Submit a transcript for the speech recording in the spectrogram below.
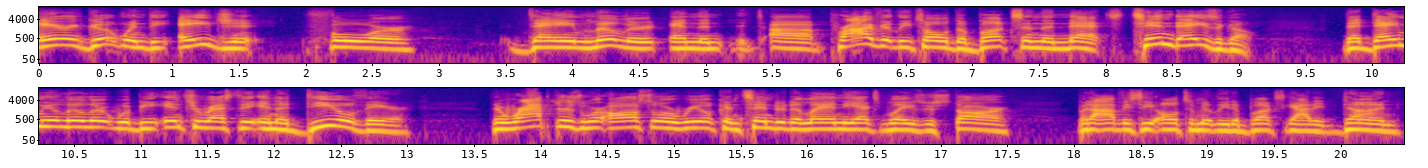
Aaron Goodwin, the agent for Dame Lillard and the uh, privately told the Bucks and the Nets 10 days ago that Damian Lillard would be interested in a deal there. The Raptors were also a real contender to land the ex-Blazers star, but obviously ultimately the Bucks got it done.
